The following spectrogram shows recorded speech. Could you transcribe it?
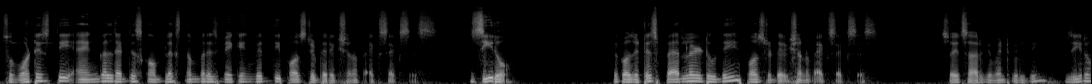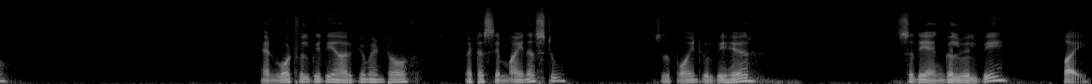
So what is the angle that this complex number is making with the positive direction of x-axis 0 because it is parallel to the positive direction of x-axis. So its argument will be 0 and what will be the argument of let us say minus 2 so the point will be here. So the angle will be pi.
